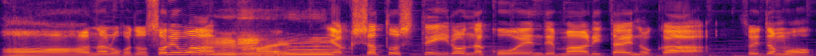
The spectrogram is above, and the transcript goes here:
ああなるほどそれう。はうん役者としていろんな公演で回りたいのかそれとも、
